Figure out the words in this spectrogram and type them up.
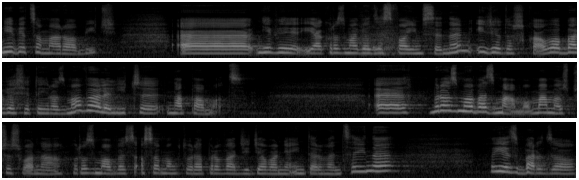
Nie wie, co ma robić, e, nie wie, jak rozmawiać ze swoim synem, idzie do szkoły, obawia się tej rozmowy, ale liczy na pomoc. E, rozmowa z mamą. Mama już przyszła na rozmowę z osobą, która prowadzi działania interwencyjne. Jest bardzo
